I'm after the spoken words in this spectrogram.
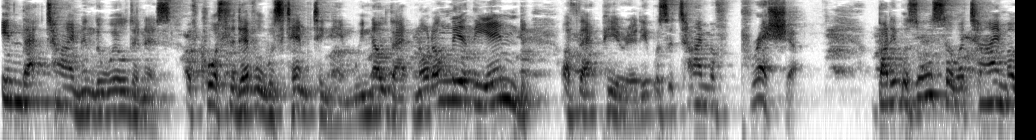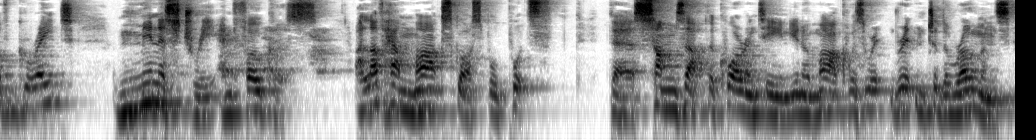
in that time in the wilderness. Of course, the devil was tempting him. We know that not only at the end of that period, it was a time of pressure, but it was also a time of great ministry and focus. I love how Mark's gospel puts the sums up the quarantine. You know, Mark was written to the Romans,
